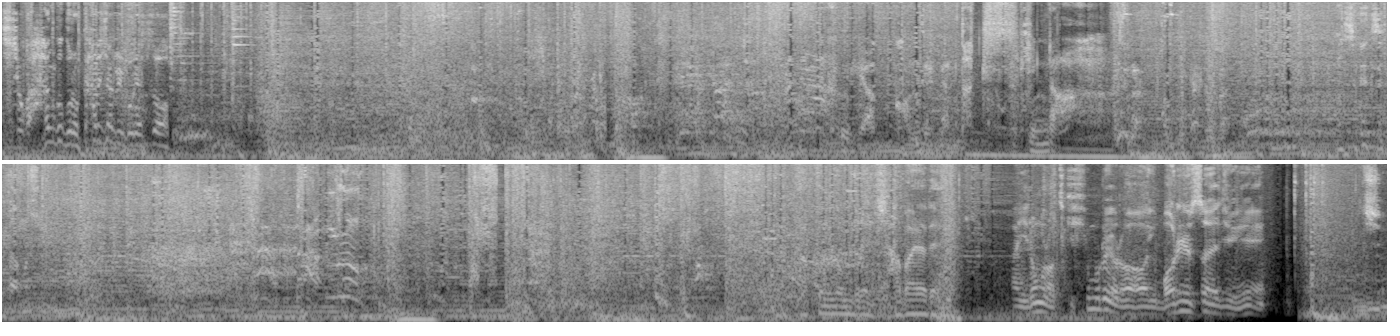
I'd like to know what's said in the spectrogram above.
지조가 한국으로 카르샵을 보냈어. 그 약 건들면 다 죽어 인다. 나쁜 놈들은 잡아야 돼. 아 이런 걸 어떻게 힘으로 열어? 이거 머리를 써야지. 그렇지.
